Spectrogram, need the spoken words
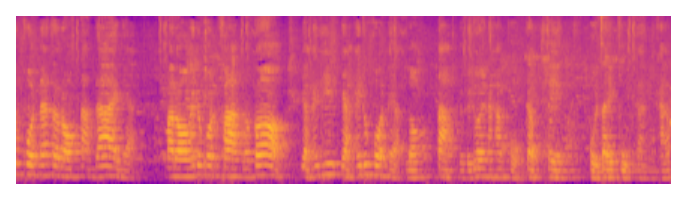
ทุกคนน่าจะร้องตามได้เนี่ย มาร้องให้ทุกคนฟัง แล้วก็อยากให้ที่อยากให้ทุกคนเนี่ยร้องตามกันไปด้วยนะครับผมกับเพลงหัวใจผูกกันครับ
